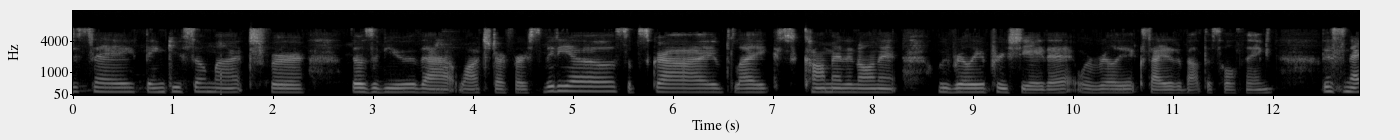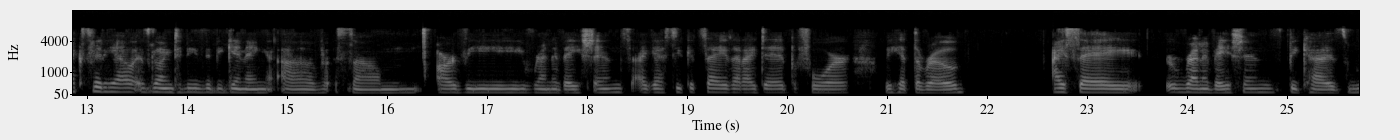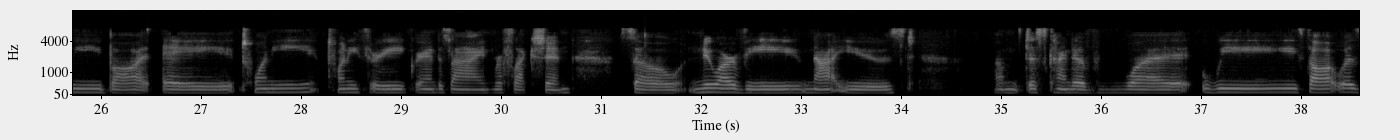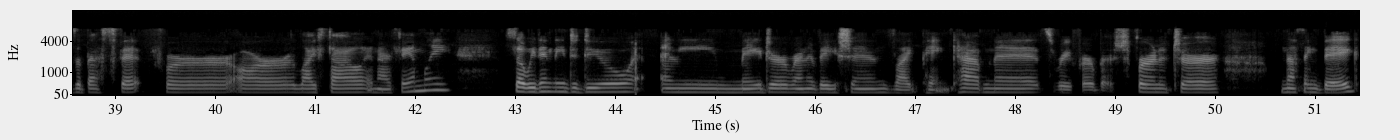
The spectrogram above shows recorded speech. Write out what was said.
to say thank you so much for those of you that watched our first video, subscribed, liked, commented on it. We really appreciate it. We're really excited about this whole thing. This next video is going to be the beginning of some RV renovations, I guess you could say, that I did before we hit the road. I say renovations because we bought a 2023 Grand Design Reflection. So, new RV, not used. Um, just kind of what we thought was the best fit for our lifestyle and our family. So, we didn't need to do any major renovations like paint cabinets, refurbish furniture, nothing big.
